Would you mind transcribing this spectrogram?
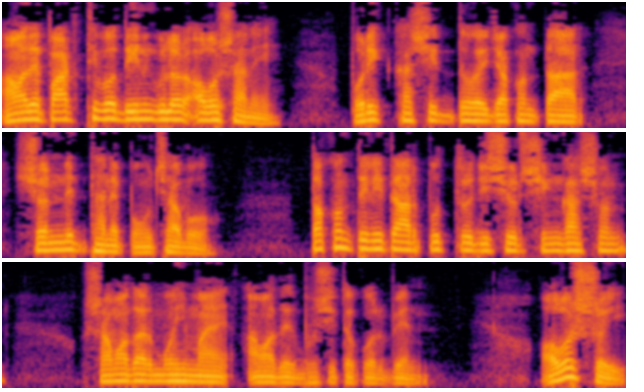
আমাদের পার্থিব দিনগুলোর অবসানে পরীক্ষা সিদ্ধ হয়ে যখন তার সন্নিধানে পৌঁছাব। তখন তিনি তার পুত্র যিশুর সিংহাসন সমাদার মহিমায় আমাদের ভূষিত করবেন। অবশ্যই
